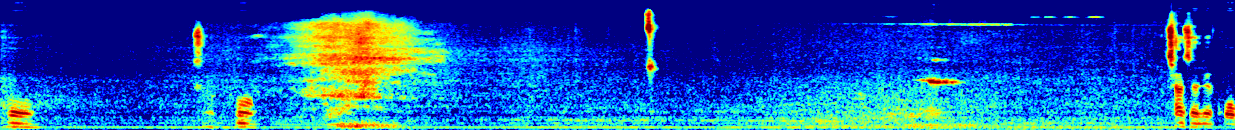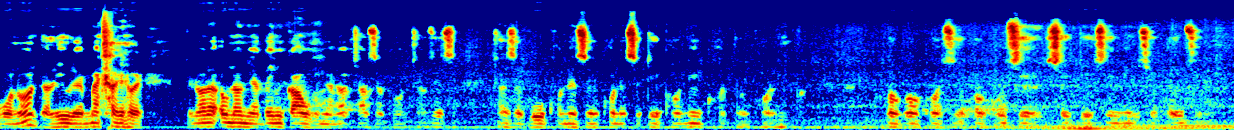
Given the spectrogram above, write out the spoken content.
โคสะโพก60ခေါ်ပေါ့နော်ဒါလေးကိုလည်းမှတ်ထားရပါတယ်ကျွန်တော်လည်းအုံနောက်ညာတိတ်မကောင်းဘူးခင်ဗျာနော်60ခေါ်60 69 90 91 92 93 94 95 96 97 98 99 100 101 102 103 104 105 106 107 108 109 110 111 112 113 114 115 116 117 118 119 120 121 122 123 124 125 126 127 128 129 130 131 132 133 134 135 136 137 138 139 140 141 142 143 144 145 146 147 148 149 150 151 152 153 154 155 156 157 158 159 160 161 162 163 164 165 166 167 168 169 170 171 172 173 174 175 176 177 178 179 180 181 182 183 184 185 186 187 188 189 190 191 192 193 194 195 196 197 198 199 100 101 102 103 104 105 106 107 108 109 110 111 112 113 114 115 116 117 118 119 120 121 122 1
